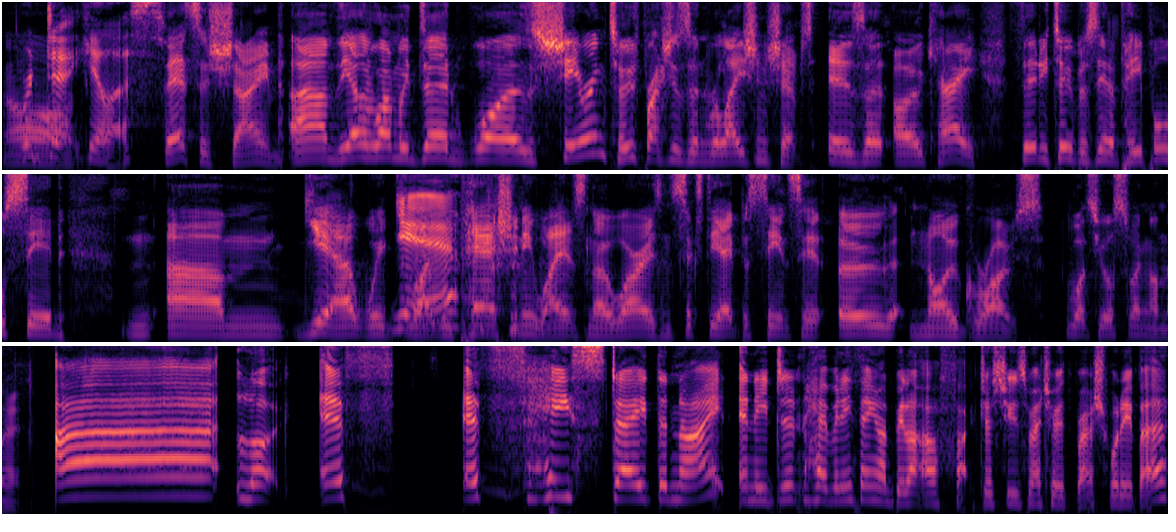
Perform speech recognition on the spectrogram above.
Oh. Ridiculous. That's a shame. Um, the other one we did was sharing toothbrushes in relationships. Is it okay? Thirty-two percent of people said, um, "Yeah, we like we pash anyway. It's no worries." And sixty-eight percent said, "Oh, no, gross." What's your swing on that? Uh look, if if he stayed the night and he didn't have anything, I'd be like, oh fuck, just use my toothbrush, whatever,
